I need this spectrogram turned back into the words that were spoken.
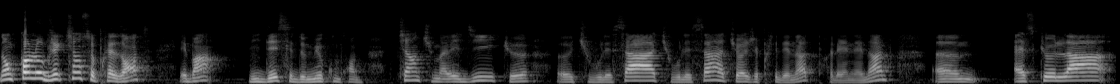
Donc quand l'objection se présente, eh ben, l'idée c'est de mieux comprendre. Tiens, tu m'avais dit que tu voulais ça, tu voulais ça, tu vois, j'ai pris des notes, prenez des notes. Est-ce que là,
